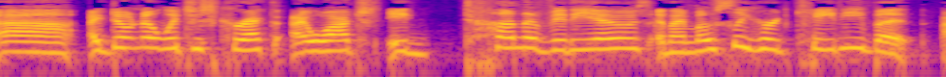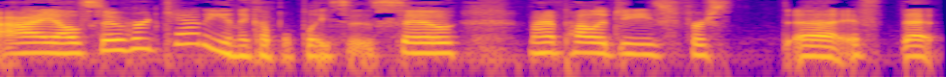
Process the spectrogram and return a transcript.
Uh, I don't know which is correct. I watched a ton of videos and I mostly heard Katie, but I also heard Caddy in a couple places. So my apologies for, uh, if that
